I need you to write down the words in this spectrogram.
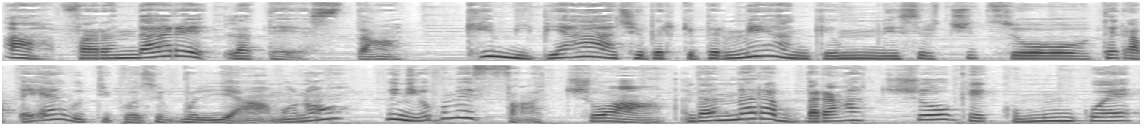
a far andare la testa che mi piace perché per me è anche un esercizio terapeutico se vogliamo, no? Quindi io come faccio a, ad andare a braccio che comunque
